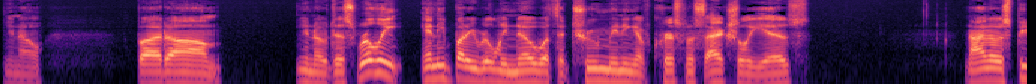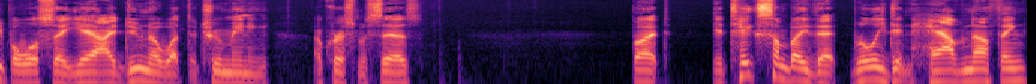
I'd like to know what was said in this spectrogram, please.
you know. But, um, you know, does really anybody really know what the true meaning of Christmas actually is? Now, I know people will say, yeah, I do know what the true meaning of Christmas is. But it takes somebody that really didn't have nothing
